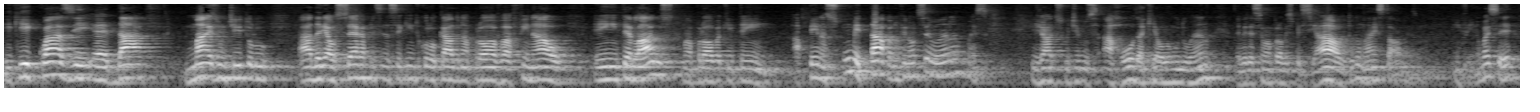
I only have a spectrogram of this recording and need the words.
e que quase é, dá mais um título a Daniel Serra, precisa ser quinto colocado na prova final em Interlagos, uma prova que tem apenas uma etapa no final de semana, mas que já discutimos a roda aqui ao longo do ano, deveria ser uma prova especial e tudo mais tal, mas enfim, não vai ser.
